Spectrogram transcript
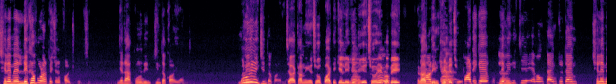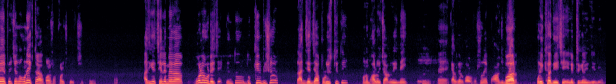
ছেলে মেয়ে লেখাপড়ার পেছনে খরচ করছে। যেটা কোনোদিন চিন্তা করা যায় না। মানে কোনোদিনই চিন্তা করা। যা কামিয়েছো পার্টিকে লেভি হ্যাঁ, দিয়েছ হ্যাঁ। এভাবে রাত দিন খেটেছো। হ্যাঁ, পার্টিকে লেবে দিচ্ছে এবং টাইম টু টাইম ছেলে মেয়ের পেছনে অনেক টাকা পয়সা খরচ করছে। আজকে ছেলেমেয়েরা গড়ে উঠেছে কিন্তু দুঃখের বিষয় রাজ্যের যা পরিস্থিতি কোনো ভালো চাকরি নেই। হ্যাঁ ক্যালকাটা কর্পোরেশনে পাঁচবার পরীক্ষা দিয়েছে ইলেকট্রিক্যাল ইঞ্জিনিয়ার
